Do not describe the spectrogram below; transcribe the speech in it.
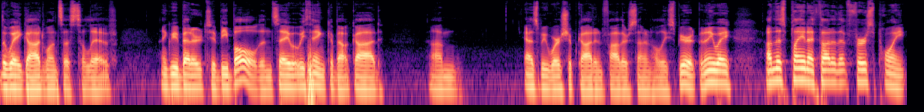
the way God wants us to live. I think it'd be better to be bold and say what we think about God um, as we worship God and Father, Son, and Holy Spirit. But anyway, on this plane, I thought of that first point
